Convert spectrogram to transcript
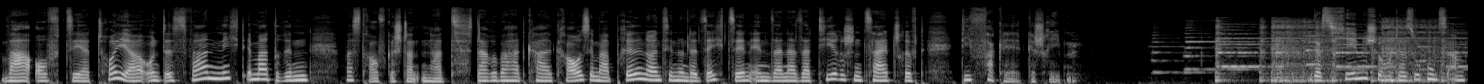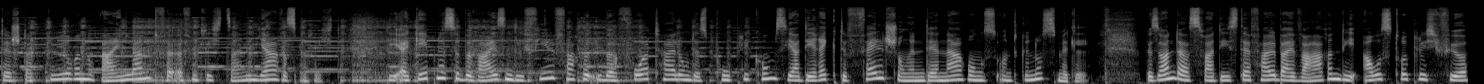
war oft sehr teuer und es war nicht immer drin, was draufgestanden hat. Darüber hat Karl Kraus im April 1916 in seiner satirischen Zeitschrift Die Fackel geschrieben. Das Chemische Untersuchungsamt der Stadt Düren, Rheinland, veröffentlicht seinen Jahresbericht. Die Ergebnisse beweisen die vielfache Übervorteilung des Publikums, ja direkte Fälschungen der Nahrungs- und Genussmittel. Besonders war dies der Fall bei Waren, die ausdrücklich für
